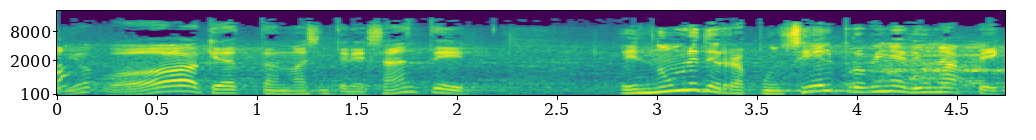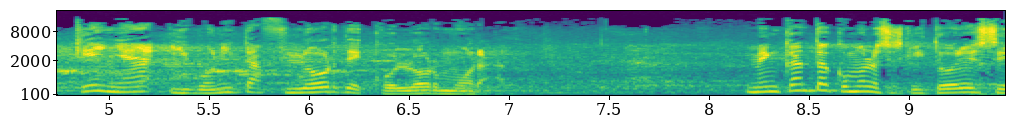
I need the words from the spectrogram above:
serio? Oh, queda tan más interesante. El nombre de Rapunzel proviene de una pequeña y bonita flor de color morado. Me encanta cómo los escritores se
